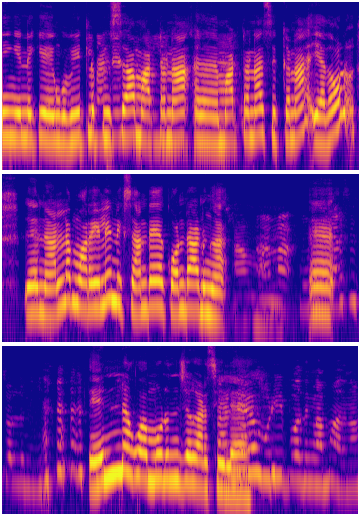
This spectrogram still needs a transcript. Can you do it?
நீங்கள் இன்னைக்கு உங்கள் வீட்டில் பிஸ்ஸா மட்டனா மட்டனா சிக்கனா ஏதோ நல்ல முறையில் இன்னைக்கு சண்டையை கொண்டாடுங்க. என்ன முடிஞ்ச கடைசியில்? போகுதுங்களாமா அதனால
